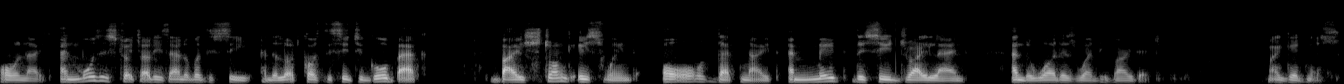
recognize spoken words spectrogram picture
all night. And Moses stretched out his hand over the sea, and the Lord caused the sea to go back by strong east wind all that night, and made the sea dry land, and the waters were divided. My goodness.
